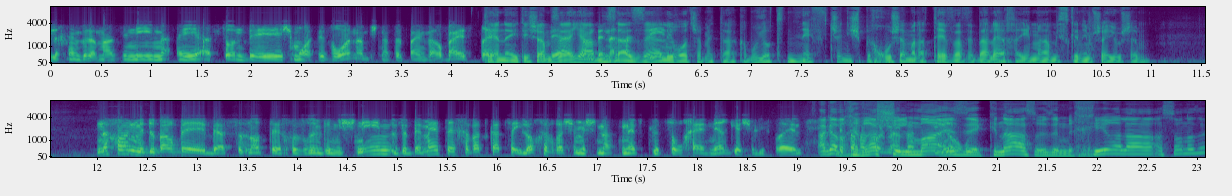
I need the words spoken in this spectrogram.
לכם ולמאזינים אה, אסון בשמורת עברונה בשנת 2014. כן, הייתי שם, זה היה מזעזע לראות שם את הכמויות נפט שנשפכו שם על הטבע ובעלי החיים המסכנים שהיו שם. נכון, מדובר באסונות חוזרים ונשנים, ובאמת חברת קצא"א היא לא חברה שמשנת נפט לצורכי האנרגיה של ישראל. אגב, החברה שילמה איזה קנס או איזה מחיר על האסון הזה?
